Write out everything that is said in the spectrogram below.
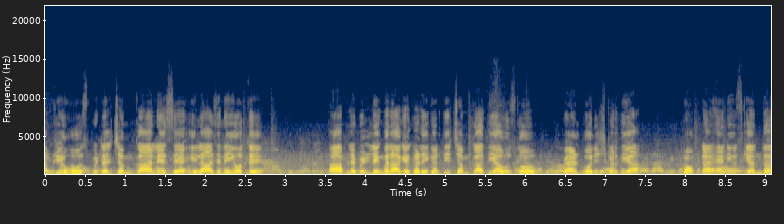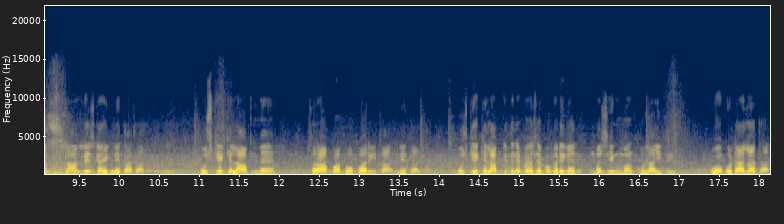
मैडम जी हॉस्पिटल चमकाने से इलाज नहीं होते। आपने बिल्डिंग बना के खड़ी कर दी चमका दिया उसको पेंट पॉलिश कर दिया। डॉक्टर है नहीं उसके अंदर। कांग्रेस का एक नेता था। उसके खिलाफ में शराब का व्यापारी था नेता था। उसके खिलाफ कितने पैसे पकड़े गए? मशीन बुलाई थी। वो घोटाला था।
